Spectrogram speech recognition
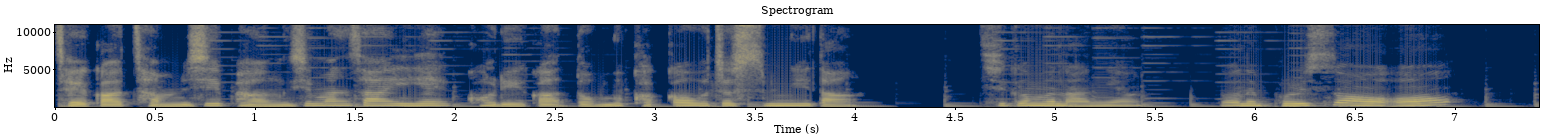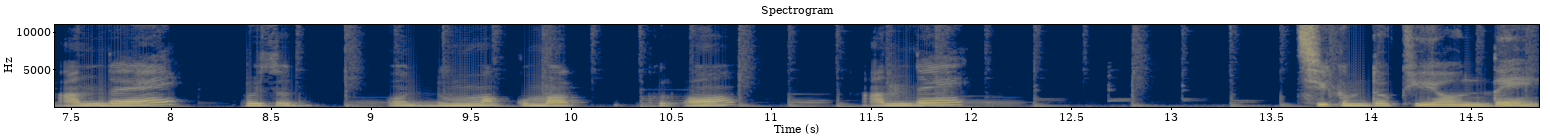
제가 잠시 방심한 사이에 거리가 너무 가까워졌습니다. 지금은 아니야. 너네 벌써 어? 안 돼. 벌써 어, 눈 맞고 막 그, 어? 안 돼. 지금도 귀여운데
